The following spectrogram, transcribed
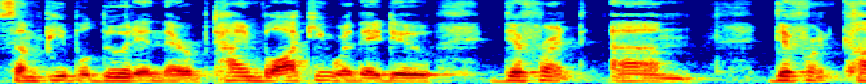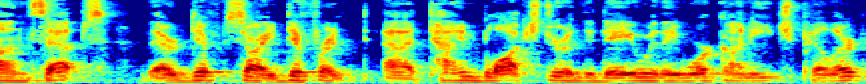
Some people do it in their time blocking where they do different um, different concepts. They're diff- sorry, different uh, time blocks during the day where they work on each pillar.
